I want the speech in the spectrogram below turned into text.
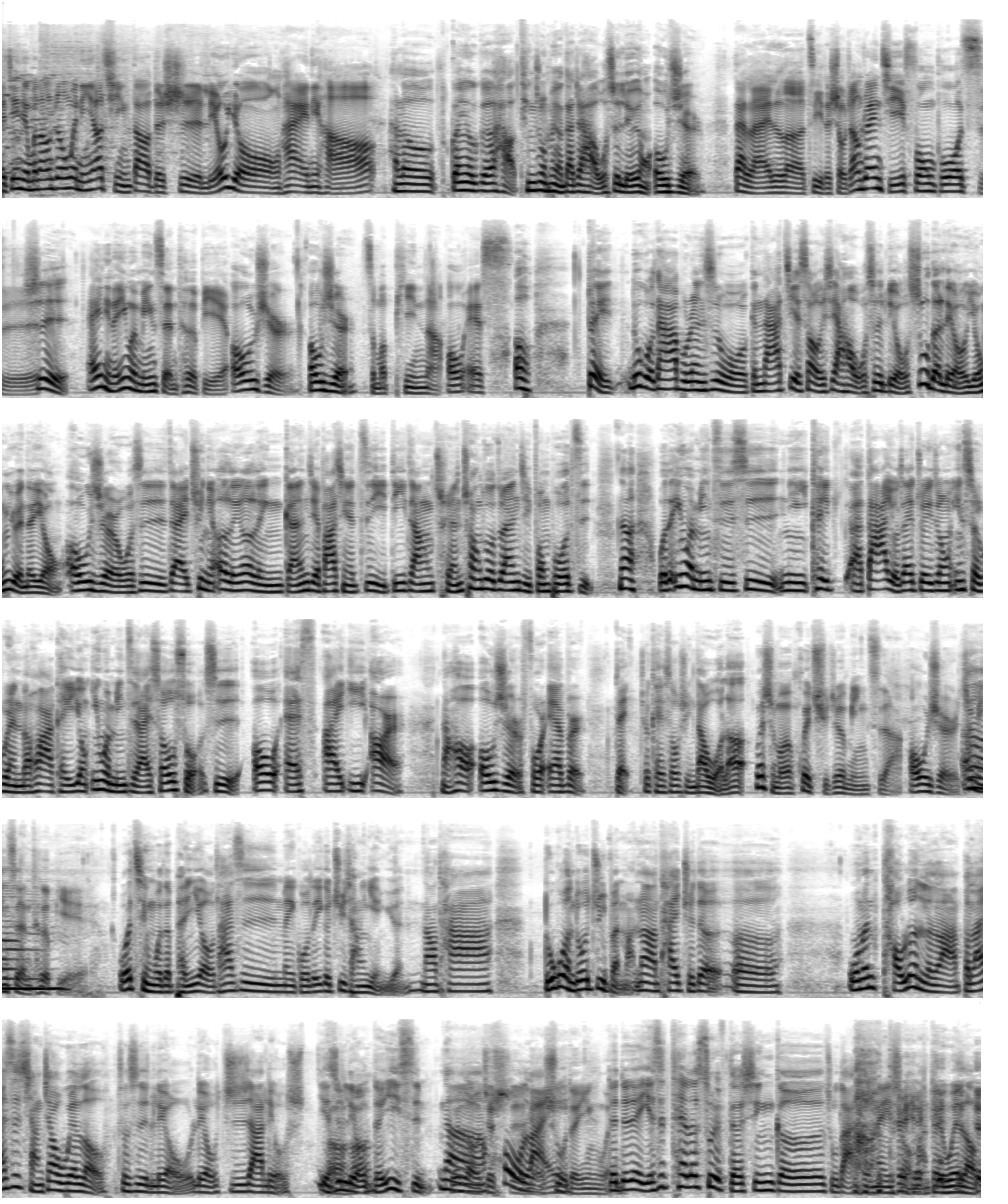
在今天节目当中，为您邀请到的是刘勇。嗨，你好，Hello，关佑哥好，听众朋友大家好，我是刘勇 Ozier，带来了自己的首张专辑《风波子》。是，哎，你的英文名字很特别，Ozier，Ozier 怎么拼呢？O S 哦。对，如果大家不认识我，跟大家介绍一下哈，我是柳树的柳，永远的永，Ozier。我是在去年二零二零感恩节发行的自己第一张全创作专辑《风波子》。那我的英文名字是，你可以啊，大家有在追踪 Instagram 的话，可以用英文名字来搜索，是 O S I E R，然后 Ozier Forever，对，就可以搜寻到我了。为什么会取这个名字啊？Ozier 这名字很特别。我请我的朋友，他是美国的一个剧场演员，然后他。读过很多剧本嘛，那他觉得呃，我们讨论了啦。本来是想叫 Willow，就是柳柳枝啊，柳也是柳的意思。那后来树的英文，对对对，也是 Taylor Swift 的新歌主打歌那一首嘛，对 Willow。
